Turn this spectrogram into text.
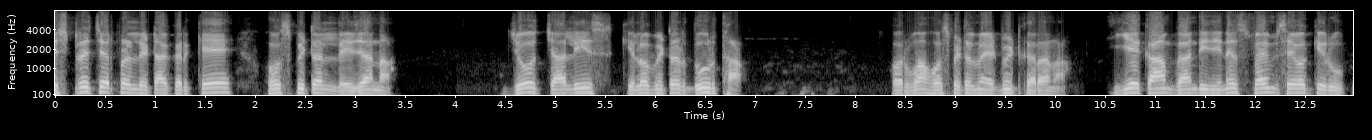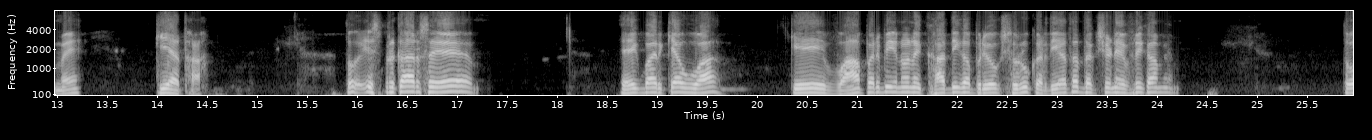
स्ट्रेचर पर लेटा करके हॉस्पिटल ले जाना, जो 40 किलोमीटर दूर था, और वहाँ हॉस्पिटल में एडमिट कराना। ये काम गांधी जी ने स्वयं सेवक के रूप में किया था। तो इस प्रकार से एक बार क्या हुआ कि वहाँ पर भी इन्होंने खादी का प्रयोग शुरू कर दिया था दक्षिण अफ्रीका में। तो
